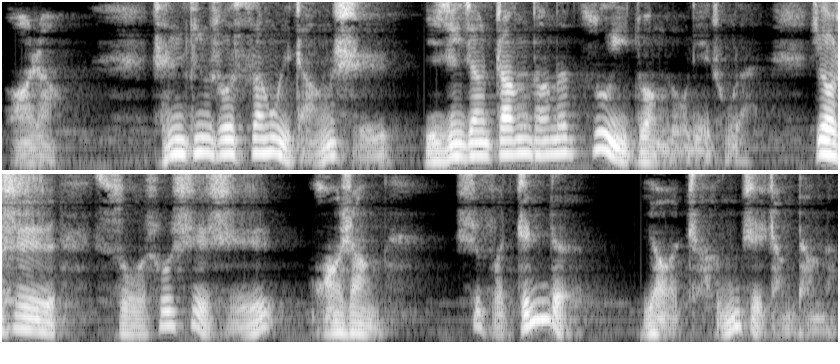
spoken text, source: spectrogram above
皇上，臣听说三位长史已经将张汤的罪状罗列出来。要是所说事实，皇上是否真的要惩治张汤呢？”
